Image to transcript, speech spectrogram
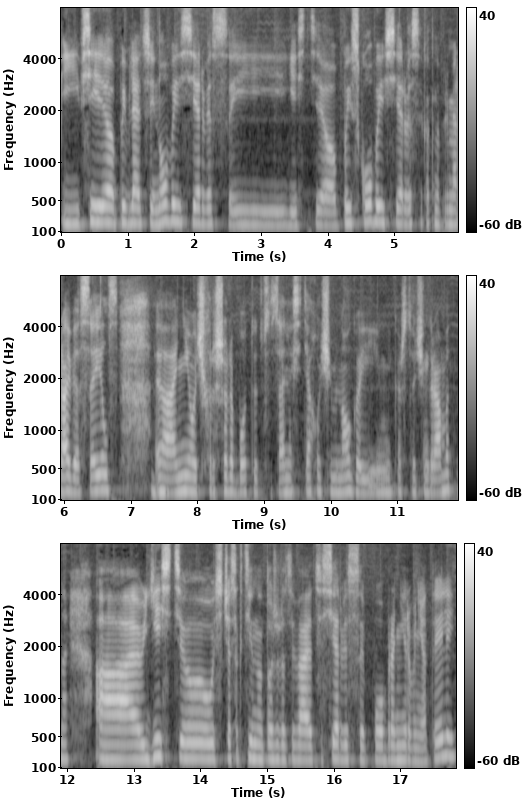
И все появляются и новые сервисы, и есть э, поисковые сервисы, как, например, Aviasales. Mm-hmm. Они очень хорошо работают в социальных сетях, очень много, и, мне кажется, очень грамотно. А есть э, сейчас активно тоже развиваются сервисы по бронированию отелей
